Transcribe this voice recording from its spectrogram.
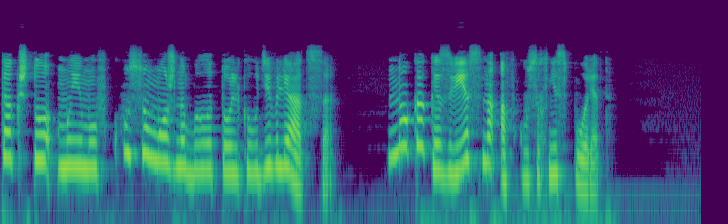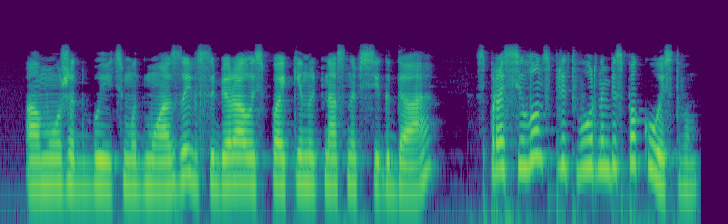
так что моему вкусу можно было только удивляться. Но, как известно, о вкусах не спорят. «А может быть, мадмуазель собиралась покинуть нас навсегда?» — спросил он с притворным беспокойством.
